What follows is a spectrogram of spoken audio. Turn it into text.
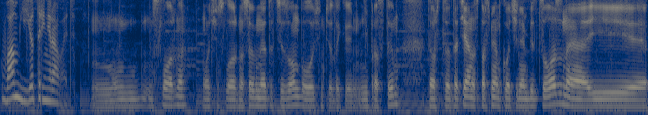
вам ее тренировать? Ну, сложно, очень сложно. Особенно этот сезон был очень все-таки непростым, потому что Татьяна спортсменка очень амбициозная и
